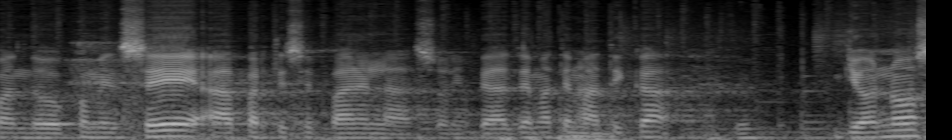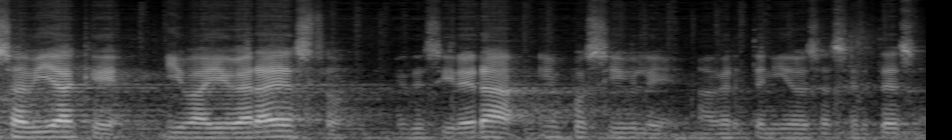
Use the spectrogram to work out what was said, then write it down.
cuando comencé a participar en las Olimpiadas de Matemática, yo no sabía que iba a llegar a esto. Es decir, era imposible haber tenido esa certeza.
